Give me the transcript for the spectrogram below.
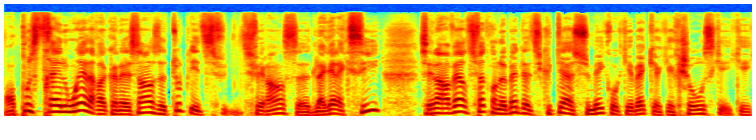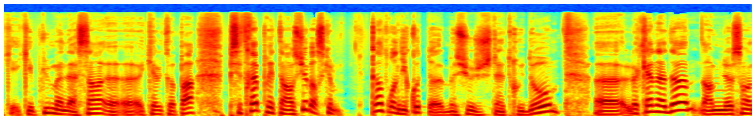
On pousse très loin la reconnaissance de toutes les dif- différences euh, de la galaxie. C'est l'envers du fait qu'on a bien de la difficulté à assumer qu'au Québec, il y a quelque chose qui est, qui est- qui est- qui est plus menaçant euh, euh, quelque part. Puis c'est très prétentieux parce que quand on écoute euh, M. Justin Trudeau, euh, le Canada, en, 1900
